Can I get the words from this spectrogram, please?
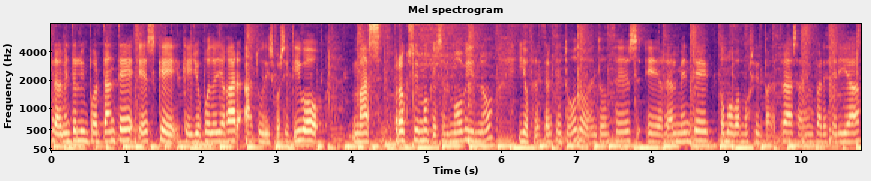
realmente lo importante es que, que yo puedo llegar a tu dispositivo más próximo, que es el móvil, ¿no? y ofrecerte todo. Entonces, eh, realmente, ¿cómo vamos a ir para atrás? A mí me parecería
